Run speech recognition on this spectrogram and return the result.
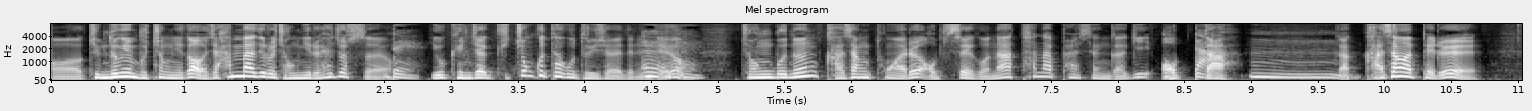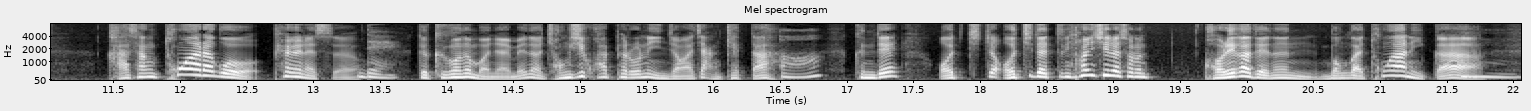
어, 김동연 부총리가 어제 한마디로 정리를 해줬어요. 네. 이거 굉장히 귀 쫑긋하고 들으셔야 되는데요. 네, 네. 정부는 가상 통화를 없애거나 탄압할 생각이 없다. 없다. 음. 그러니까 가상화폐를 가상 통화라고 표현했어요. 네. 그 그거는 뭐냐면은 정식 화폐로는 인정하지 않겠다. 어. 근데 어찌 어찌 됐든 현실에서는 거래가 되는 뭔가의 통화니까 음,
